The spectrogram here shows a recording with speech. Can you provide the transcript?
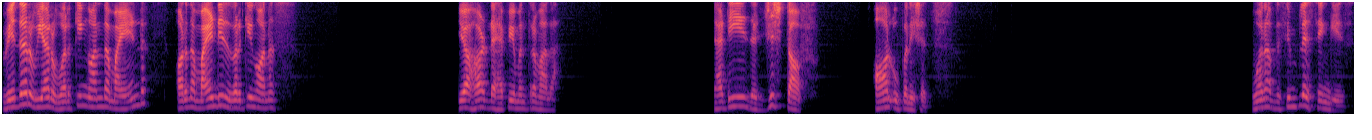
Whether we are working on the mind or the mind is working on us. You have heard the happy mantra mala. That is the gist of all Upanishads. One of the simplest thing is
